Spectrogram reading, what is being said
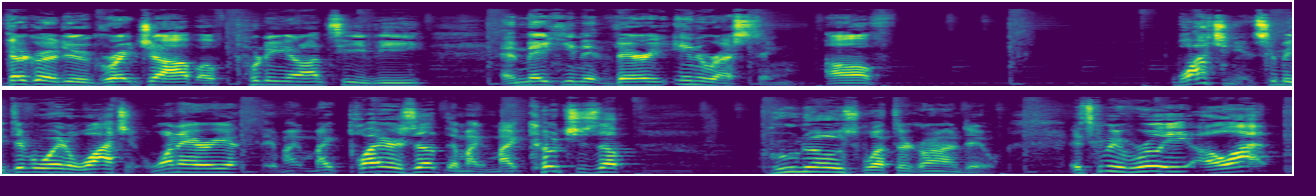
They're going to do a great job of putting it on TV and making it very interesting of watching it. It's going to be a different way to watch it. One area, they might mic players up, they might mic coaches up. Who knows what they're going to do? It's going to be really a lot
